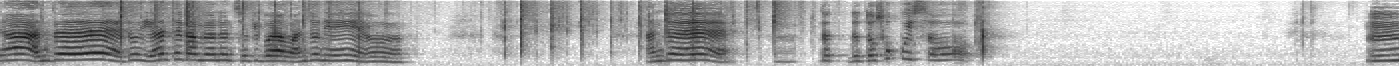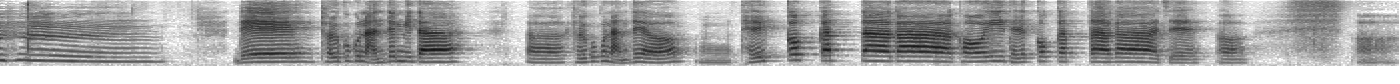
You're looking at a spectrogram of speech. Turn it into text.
야, 안 돼. 너 얘한테 가면은 저기 뭐야, 완전히, 어. 안 돼. 어. 너, 너, 너 속고 있어. 음, 네, 결국은 안 됩니다. 어, 결국은 안 돼요. 어, 될것 같다가, 거의 될 것 같다가, 이제, 어, 어,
